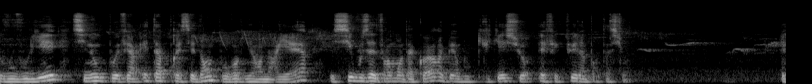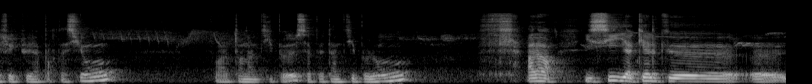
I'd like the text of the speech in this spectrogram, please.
vous vouliez. Sinon, vous pouvez faire étape précédente pour revenir en arrière. Et si vous êtes vraiment d'accord, eh vous cliquez sur effectuer l'importation. Effectuer l'importation. Il faut attendre un petit peu, ça peut être un petit peu long. Alors, ici, il y a quelques, euh,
